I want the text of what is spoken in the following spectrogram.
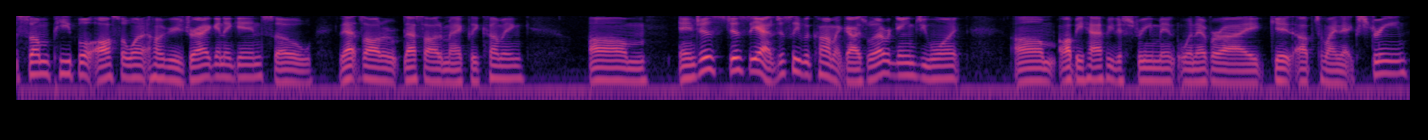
some people also wanted Hungry Dragon again, so that's all that's automatically coming. Um and just just yeah, just leave a comment guys. Whatever games you want um, I'll be happy to stream it whenever I get up to my next stream.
